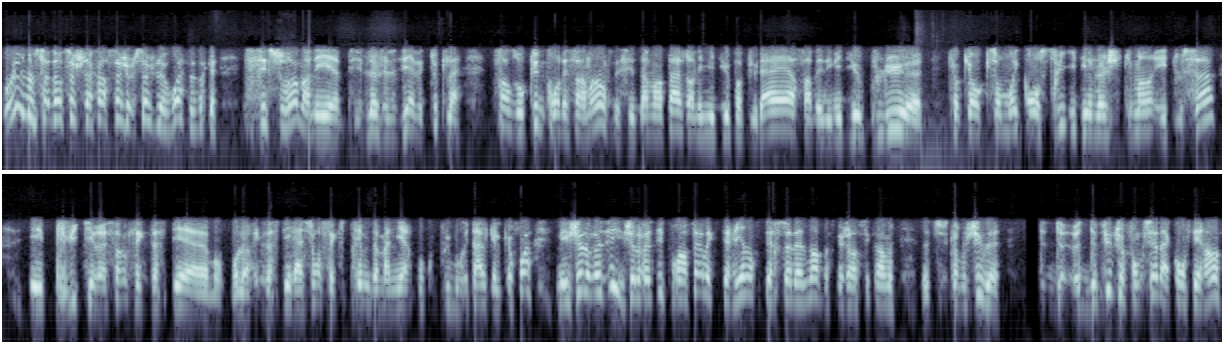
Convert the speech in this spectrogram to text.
Oui, ça, ça, je suis d'accord, ça, je, le vois, c'est-à-dire que c'est souvent dans les, puis là je le dis avec toute la, sans aucune condescendance, mais c'est davantage dans les milieux populaires, dans des milieux plus, euh, qui, sont moins construits idéologiquement et tout ça, et puis qui ressentent l'exaspération, euh, bon, leur exaspération s'exprime de manière beaucoup plus brutale quelquefois, mais je le redis, je le redis pour en faire l'expérience personnellement, parce que j'en sais même, comme je depuis que je fonctionne à conférence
